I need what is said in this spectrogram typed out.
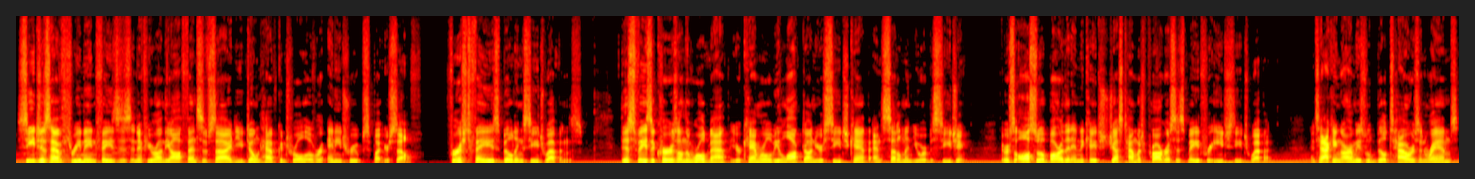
Sieges have three main phases, and if you're on the offensive side, you don't have control over any troops but yourself. First phase, building siege weapons. This phase occurs on the world map, your camera will be locked on your siege camp and settlement you are besieging. There is also a bar that indicates just how much progress is made for each siege weapon. Attacking armies will build towers and rams,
